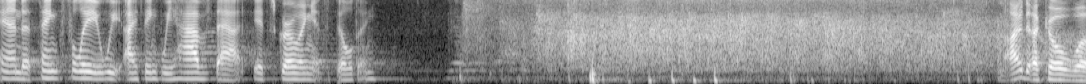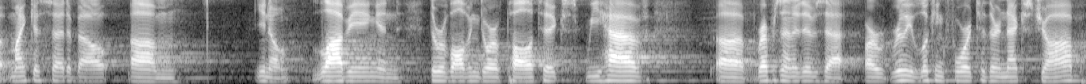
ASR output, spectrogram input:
And thankfully, we, I think we have that. It's growing, it's building. I'd echo what Micah said about, um, you know, lobbying and the revolving door of politics. We have uh, representatives that are really looking forward to their next job,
